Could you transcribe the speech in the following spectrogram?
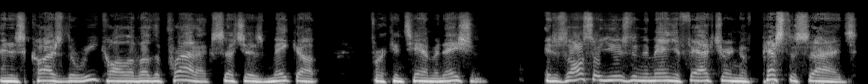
and has caused the recall of other products, such as makeup, for contamination. It is also used in the manufacturing of pesticides,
